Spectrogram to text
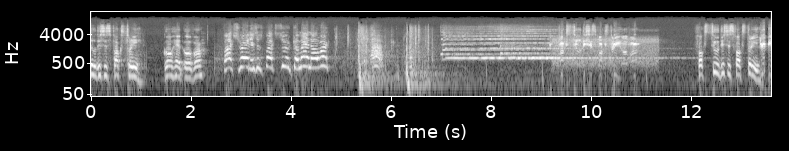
2, this is Fox 3. Go ahead, over. Fox 3, this is Fox 2. Come in, over. Ah! Fox 2, this is Fox 3, over. Fox 2, this is Fox 3. Happy,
